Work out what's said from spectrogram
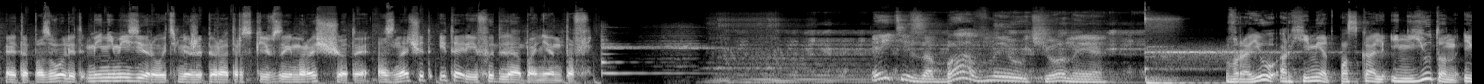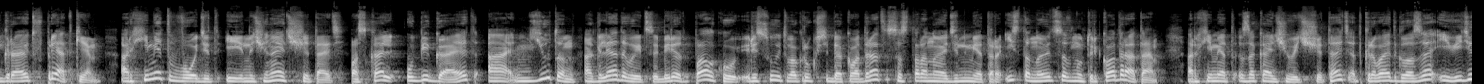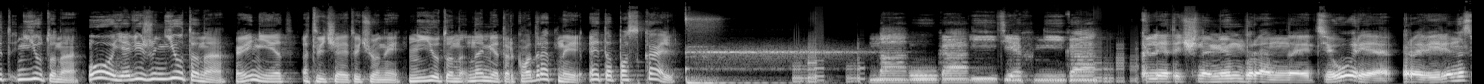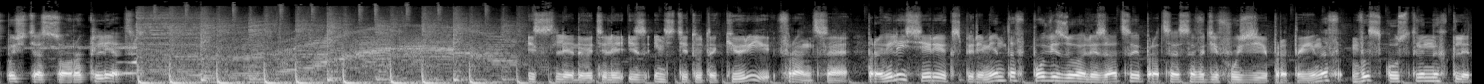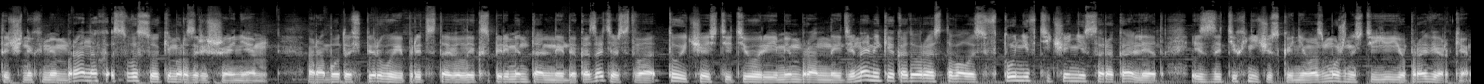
Это позволит минимизировать межоператорские взаиморасчеты, а значит и тарифы для абонентов. Эти забавные ученые. В раю Архимед, Паскаль и Ньютон играют в прятки. Архимед вводит и начинает считать. Паскаль убегает, а Ньютон оглядывается, берет палку, рисует вокруг себя квадрат со стороной 1 метр и становится внутрь квадрата. Архимед заканчивает считать, открывает глаза и видит Ньютона. «О, я вижу Ньютона!» «Э, нет», отвечает ученый. «Ньютон на метр квадратный – это Паскаль». Наука и техника. Клеточно-мембранная теория проверена спустя 40 лет. Исследователи из Института Кюри, Франция, провели серию экспериментов по визуализации процессов диффузии протеинов в искусственных клеточных мембранах с высоким разрешением. Работа впервые представила экспериментальные доказательства той части теории мембранной динамики, которая оставалась в туне в течение 40 лет из-за технической невозможности ее проверки.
